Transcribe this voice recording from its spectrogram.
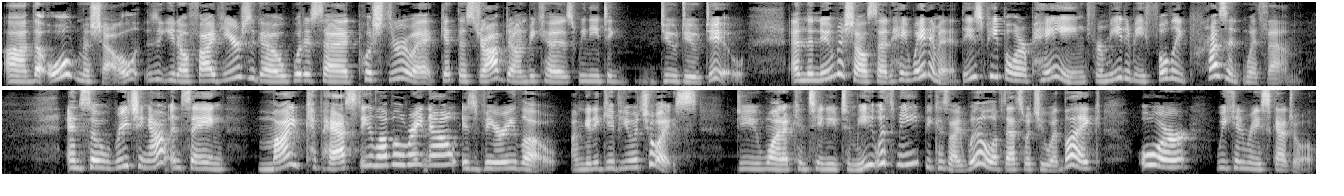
Uh, the old Michelle, you know, five years ago would have said, push through it, get this job done because we need to do, do, do. And the new Michelle said, hey, wait a minute, these people are paying for me to be fully present with them. And so reaching out and saying, my capacity level right now is very low. I'm going to give you a choice. Do you want to continue to meet with me? Because I will if that's what you would like. Or we can reschedule.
